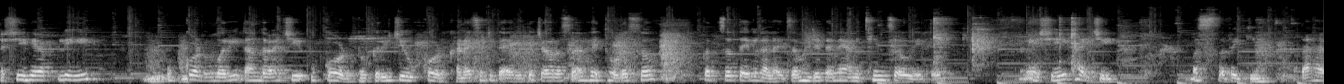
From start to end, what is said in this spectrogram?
अशी ही आपली उकड वरी तांदळाची उकड भकरीची उकड खाण्यासाठी तयारी. त्याच्यावर असं हे थोडंसं कच्चं तेल घालायचं म्हणजे त्याने आणखीन चव येते. आणि अशीही खायची मस्तपैकी. आता हा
